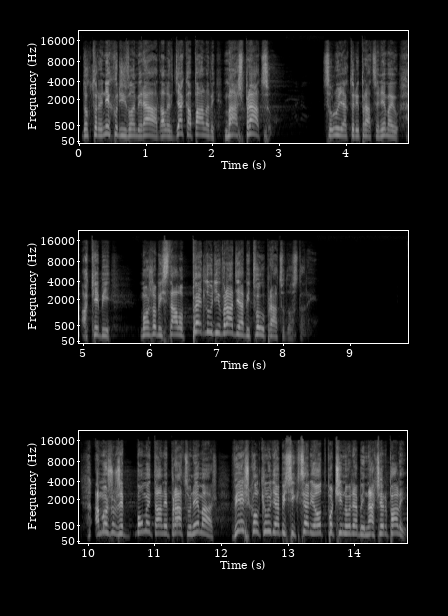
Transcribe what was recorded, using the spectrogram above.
do ktorej nechodíš veľmi rád, ale vďaka pánovi máš prácu. Sú ľudia, ktorí prácu nemajú. A keby, možno by stálo 5 ľudí v rade, aby tvoju prácu dostali. A možno, že momentálne prácu nemáš. Vieš, koľko ľudia by si chceli odpočinúť, aby načerpali?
